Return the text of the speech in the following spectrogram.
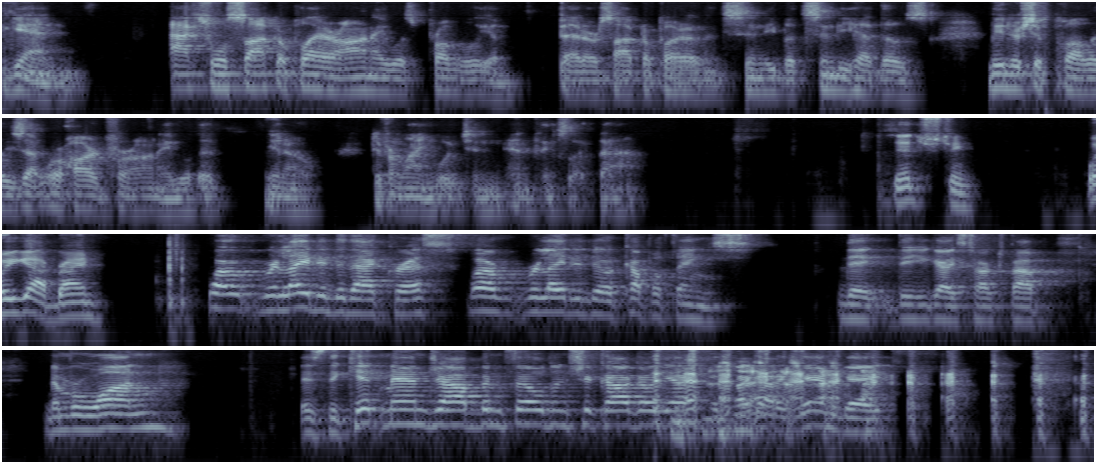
again, actual soccer player Anne was probably a better soccer player than Cindy, but Cindy had those leadership qualities that were hard for Anne with a, you know, different language and, and things like that. It's interesting. What you got, Brian? Well, related to that, Chris, well, related to a couple things that, that you guys talked about. Number one, is the kit man job been filled in Chicago yet? I got a candidate.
